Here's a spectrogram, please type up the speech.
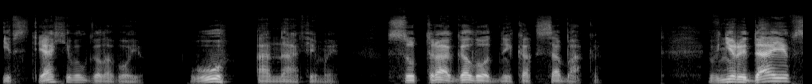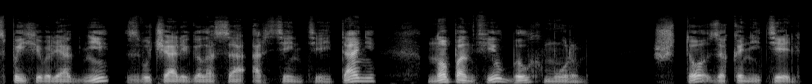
и встряхивал головою. Ух, анафемы! С утра голодный, как собака. В Нерыдае вспыхивали огни, звучали голоса Арсентия и Тани, но Панфил был хмурым. Что за канитель?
